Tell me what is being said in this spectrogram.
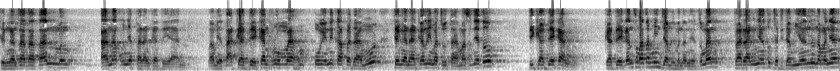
Dengan catatan anak punya barang gadaian. Paham ya? Tak gadaikan rumahku ini kepadamu dengan harga 5 juta. Maksudnya itu digadaikan. Gadaikan semacam minjam sebenarnya. Cuman barangnya itu jadi jaminan itu namanya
